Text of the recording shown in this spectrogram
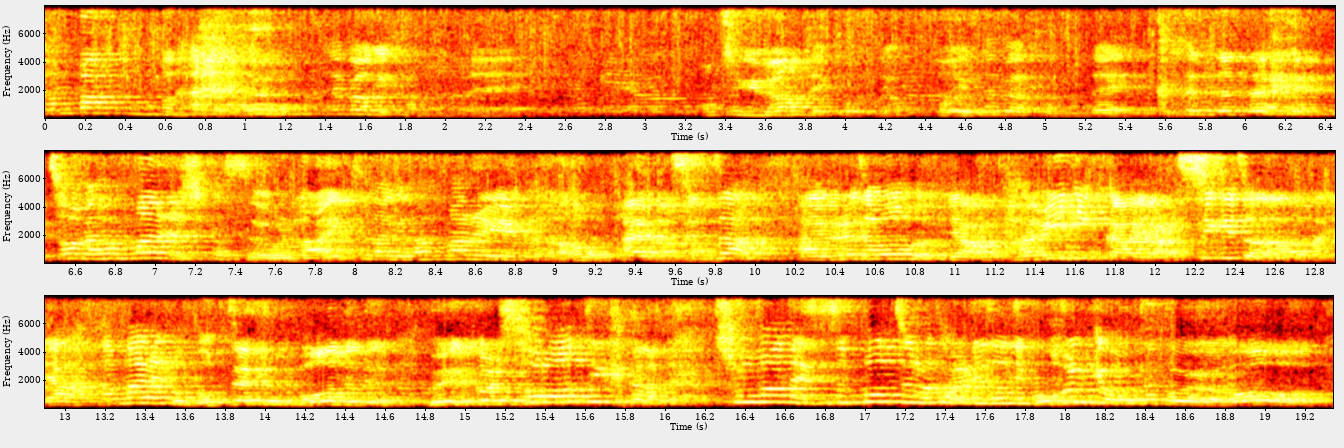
한방충전으로 새벽에 갔는데 엄청 유명한 데 있거든요. 거기 새벽에 갔는데 근데 처음에 한 마리를 시켰어요. 원래 라이트하게 한 마리를 나눠 먹자. 아 진짜 아 그래도 야 밤이니까 야식이잖아. 야 한 마리만 먹자 이러고 먹었는데 왜 그걸 서로 언니가 초반에 스포츠로 달리더니 먹을 게 없는 거예요.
